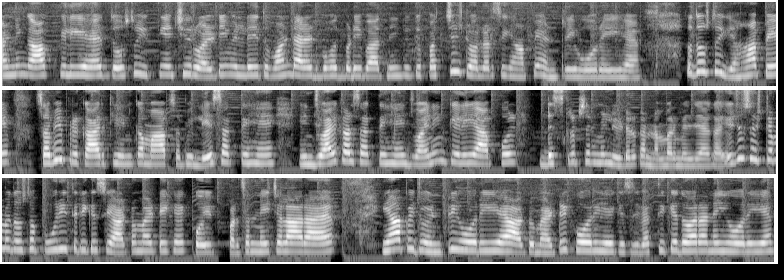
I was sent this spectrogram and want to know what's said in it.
अर्निंग आपके लिए है। दोस्तों, इतनी अच्छी रॉयल्टी मिल रही है तो वन डायरेक्ट बहुत बड़ी बात नहीं, क्योंकि 25 डॉलर से यहाँ पे एंट्री हो रही है। तो दोस्तों, यहाँ पे सभी प्रकार की इनकम आप सभी ले सकते हैं इंजॉय कर सकते हैं। ज्वाइनिंग के लिए आपको डिस्क्रिप्शन में लीडर का नंबर मिल जाएगा। ये जो सिस्टम है दोस्तों, पूरी तरीके से ऑटोमेटिक है, कोई पर्सन नहीं चला रहा है। यहाँ पे जो एंट्री हो रही है ऑटोमेटिक हो रही है, किसी व्यक्ति के द्वारा नहीं हो रही है।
